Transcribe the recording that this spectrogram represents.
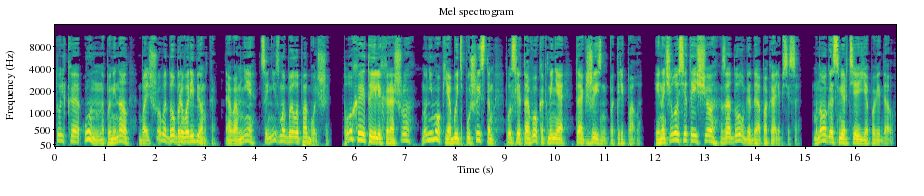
Только он напоминал большого доброго ребенка, а во мне цинизма было побольше. Плохо это или хорошо, но не мог я быть пушистым после того, как меня так жизнь потрепала. И началось это еще задолго до апокалипсиса. Много смертей я повидал,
